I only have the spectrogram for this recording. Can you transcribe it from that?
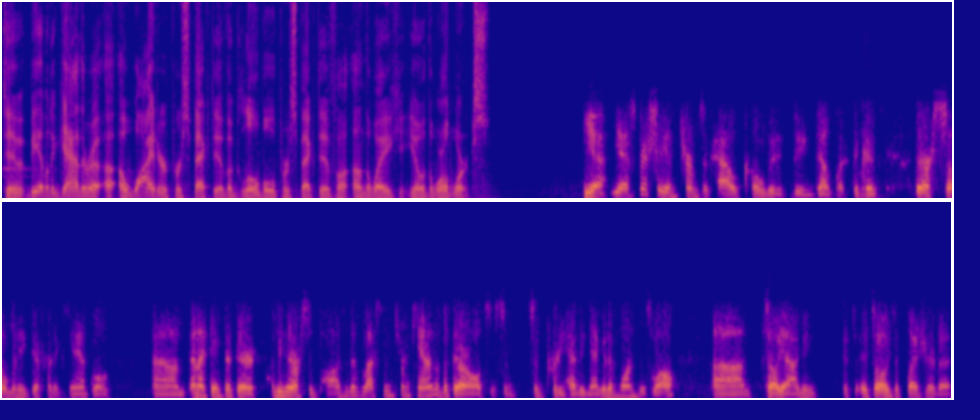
to be able to gather a, a wider perspective, a global perspective on, on the way you know the world works. Yeah, yeah, especially in terms of how COVID is being dealt with, because there are so many different examples. Um, and I think that there, I mean, there are some positive lessons from Canada, but there are also some some pretty heavy negative ones as well. Um, so yeah, I mean, it's it's always a pleasure to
